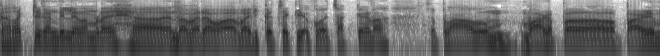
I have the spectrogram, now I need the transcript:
Correct കണ്ടില്ലേ നമ്മുടെ എന്താ പറയുക വരിക്കച്ചക്ക ചക്കയുടെ പ്ലാവും വാഴപ്പ പഴം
